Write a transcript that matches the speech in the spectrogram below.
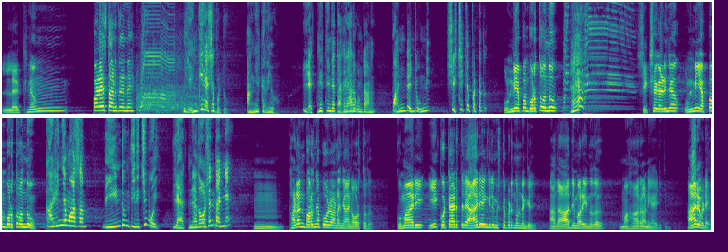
ലഗ്നം പഴയ സ്ഥാനത്ത് തന്നെ. എങ്കി രക്ഷപ്പെട്ടു. അങ്ങേക്കറിയോ ലഗ്നത്തിന്റെ തകരാറ് കൊണ്ടാണ് പണ്ട് എന്റെ ഉണ്ണി ശിക്ഷിക്കപ്പെട്ടത്. ഉണ്ണിയപ്പം പുറത്തു വന്നു? ശിക്ഷ കഴിഞ്ഞ് ഉണ്ണിയപ്പം പുറത്തു വന്നു. കഴിഞ്ഞ മാസം വീണ്ടും തിരിച്ചുപോയി. ലഗ്നദോഷം തന്നെ. ഭടൻ പറഞ്ഞപ്പോഴാണ് ഞാൻ ഓർത്തത്. കുമാരി ഈ കൊട്ടാരത്തിലെ ആരെയെങ്കിലും ഇഷ്ടപ്പെടുന്നുണ്ടെങ്കിൽ അതാദ്യം അറിയുന്നത് മഹാറാണിയായിരിക്കും. ആരെവിടെ?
